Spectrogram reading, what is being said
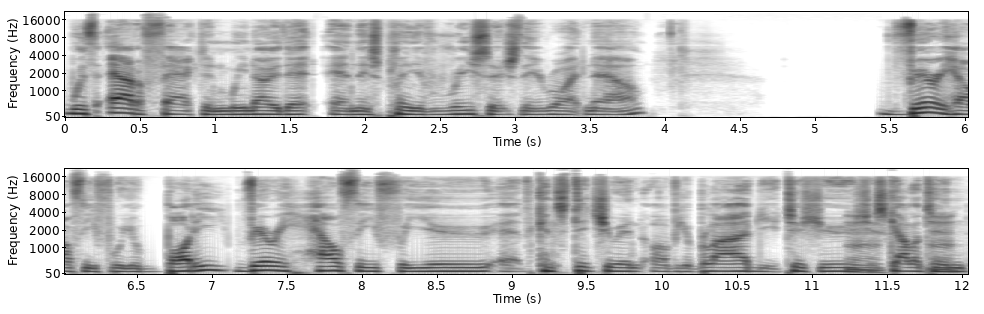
without a fact, and we know that, and there's plenty of research there right now. Very healthy for your body, very healthy for you, uh, the constituent of your blood, your tissues, your skeleton,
